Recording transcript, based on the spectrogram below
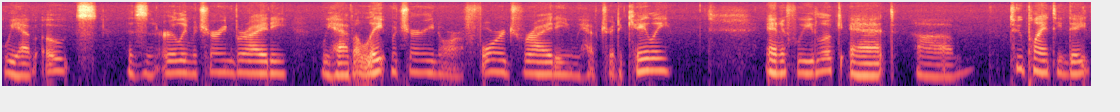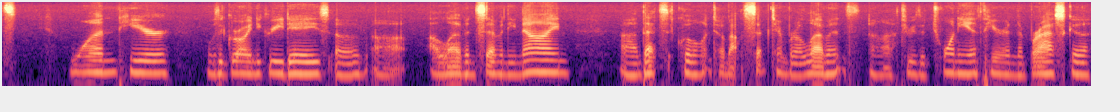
we have oats, this is an early maturing variety, we have a late maturing or a forage variety, we have triticale. And if we look at um, two planting dates, one here with a growing degree days of uh, 1179, uh, that's equivalent to about September 11th uh, through the 20th here in Nebraska,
